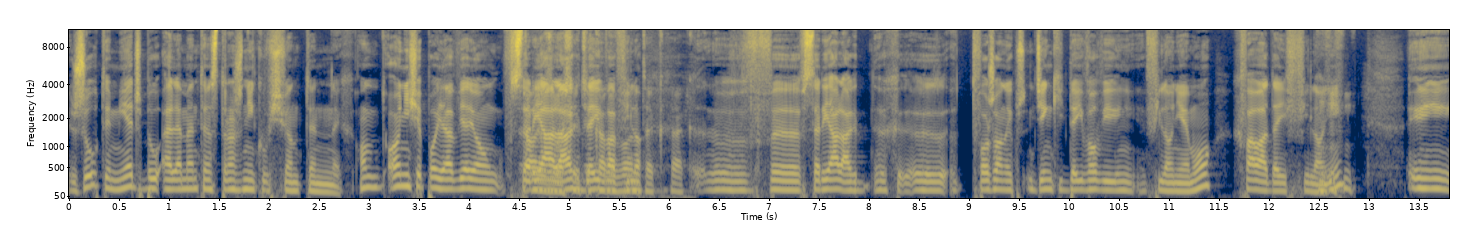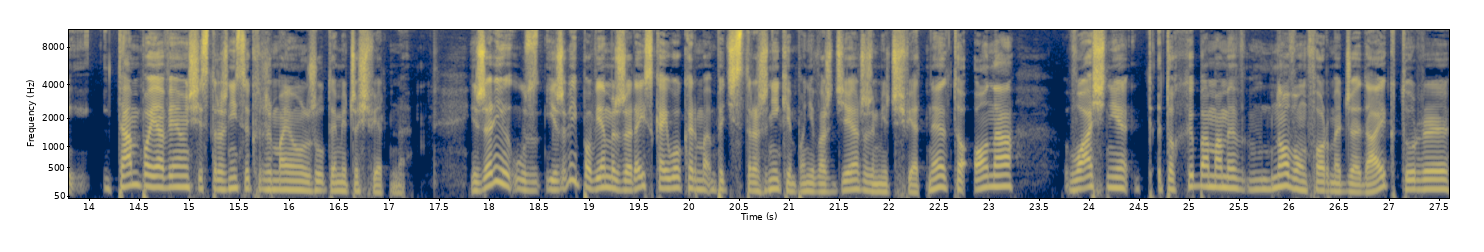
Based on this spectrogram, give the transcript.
żółty miecz był elementem strażników świątynnych. On, oni się pojawiają w serialach Dave'a Filo... tak. w, w, serialach tworzonych dzięki Dave'owi Filoniemu. Chwała Dave Filoni. I, I, tam pojawiają się strażnicy, którzy mają żółte miecze świetne. Jeżeli, jeżeli powiemy, że Rey Skywalker ma być strażnikiem, ponieważ dzierży miecz świetny, to ona właśnie, to chyba mamy nową formę Jedi, który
